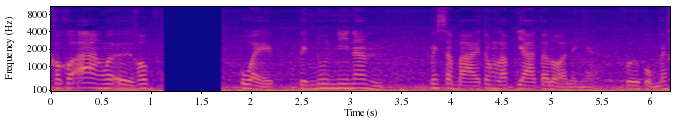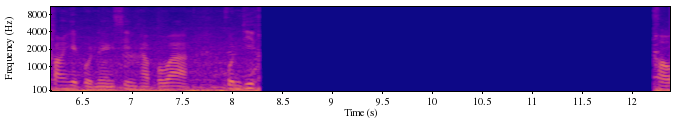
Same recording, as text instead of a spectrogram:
เขาก็อ้างว่า เออเขาป่วยเป็นนู่นนี่นั่น ไม่สบายต้องรับยาตลอดอะไรเงี้ยคือผมไม่ฟังเหตุผลเองสิ้นครับ เพราะว่าคนที่เขา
